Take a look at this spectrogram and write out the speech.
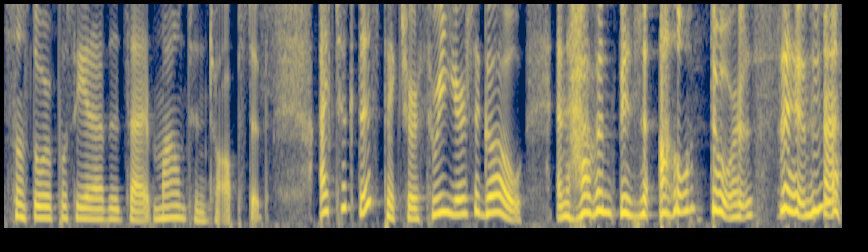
Som står och poserar vid så här mountaintops typ. I took this picture three years ago and haven't been outdoors since.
